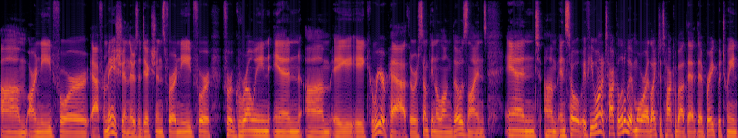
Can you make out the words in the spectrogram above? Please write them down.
um, our need for affirmation. There's addictions for our need for for growing in um, a, a career path or something along those lines. And um, and so, if you want to talk a little bit more, I'd like to talk about that that break between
